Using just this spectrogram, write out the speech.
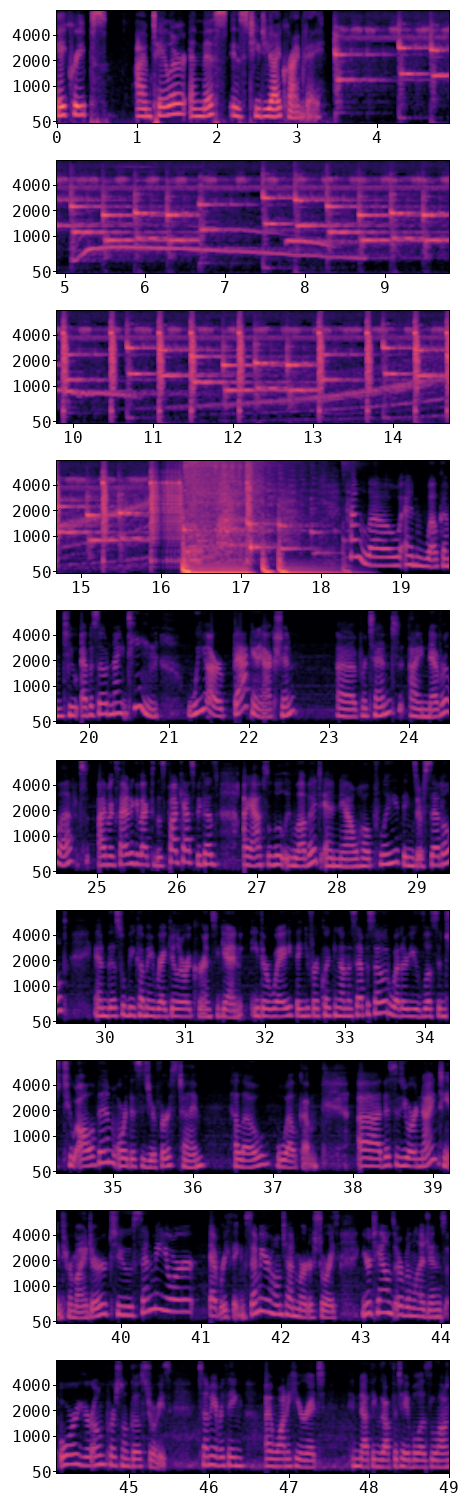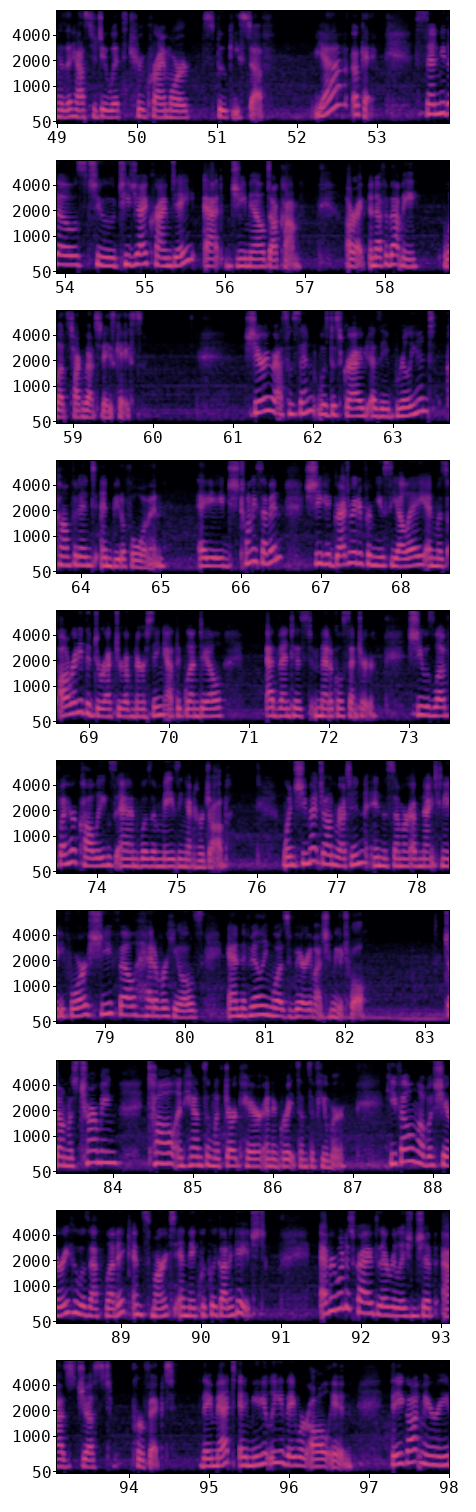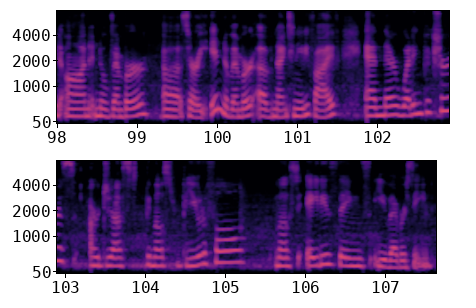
Hey creeps, I'm Taylor and this is TGI Crime Day. Hello and welcome to episode 19. We are back in action uh, pretend I never left. I'm excited to get back to this podcast because I absolutely love it, and now hopefully things are settled and this will become a regular occurrence again. Either way, thank you for clicking on this episode, whether you've listened to all of them or this is your first time. Hello, welcome. Uh, this is your 19th reminder to send me your everything. Send me your hometown murder stories, your town's urban legends, or your own personal ghost stories. Tell me everything. I want to hear it. Nothing's off the table as long as it has to do with true crime or spooky stuff. Yeah? Okay. Send me those to tgicrimeday at gmail.com. All right, enough about me. Let's talk about today's case. Sherri Rasmussen was described as a brilliant, confident, and beautiful woman. At age 27, she had graduated from UCLA and was already the director of nursing at the Glendale Adventist Medical Center. She was loved by her colleagues and was amazing at her job. When she met John Rutten in the summer of 1984, she fell head over heels, and the feeling was very much mutual. John was charming, tall, and handsome with dark hair and a great sense of humor. He fell in love with Sherri, who was athletic and smart, and they quickly got engaged. Everyone described their relationship as just perfect. They met, and immediately they were all in. They got married on November, uh, sorry, in November of 1985, and their wedding pictures are just the most beautiful, most 80s things you've ever seen.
